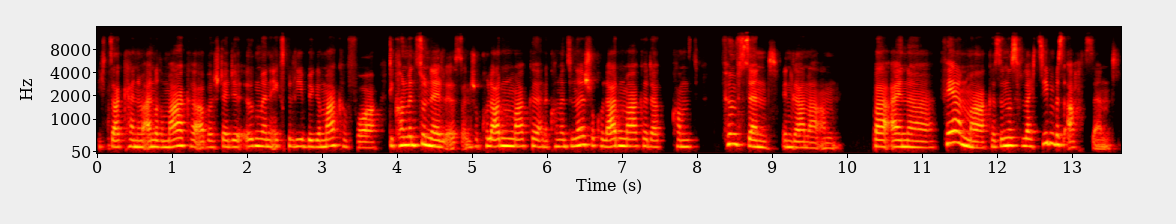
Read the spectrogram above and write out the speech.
ich sage keine andere Marke, aber stell dir irgendwann eine x-beliebige Marke vor, die konventionell ist. Eine Schokoladenmarke, eine konventionelle Schokoladenmarke, da kommt 5 Cent in Ghana an. Bei einer fairen Marke sind es vielleicht 7 bis 8 Cent.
